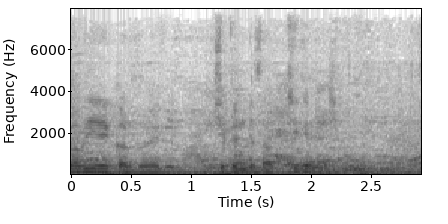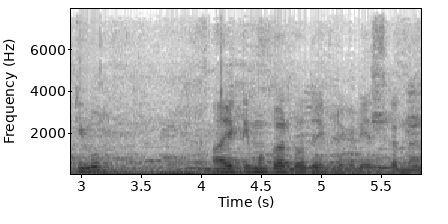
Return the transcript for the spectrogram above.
कभी ये कर दो एक चिकन के साथ। चिकन टीमो? हाँ एक टिमो कर दो देख लेंगे टेस्ट करना है।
